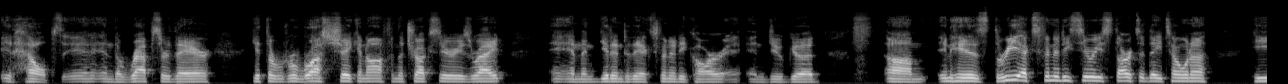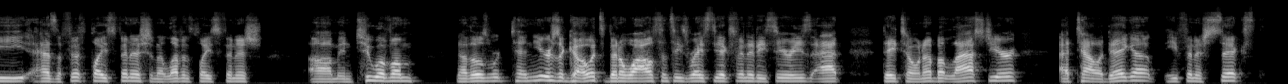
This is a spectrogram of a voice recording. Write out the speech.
it helps. And, and the reps are there get the rust shaken off in the truck series, right? And then get into the Xfinity car and, and do good. Um, in his three Xfinity series starts at Daytona, he has a fifth place finish and 11th place finish um, in two of them. Now, those were 10 years ago. It's been a while since he's raced the Xfinity Series at Daytona, but last year at Talladega, he finished sixth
